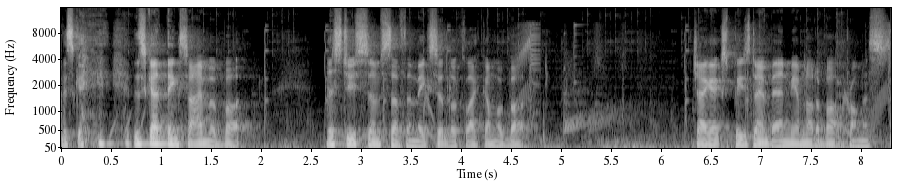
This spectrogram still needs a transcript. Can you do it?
This guy, this guy thinks I'm a bot. Let's do some stuff that makes it look like I'm a bot. Jagex, please don't ban me, I'm not a bot, promise.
